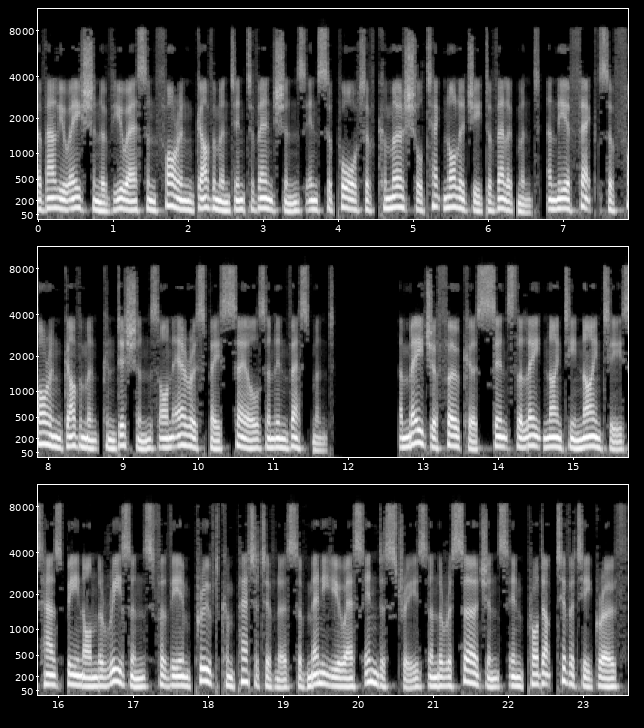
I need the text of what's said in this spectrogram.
evaluation of U.S. and foreign government interventions in support of commercial technology development, and the effects of foreign government conditions on aerospace sales and investment. A major focus since the late 1990s has been on the reasons for the improved competitiveness of many U.S. industries and the resurgence in productivity growth,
